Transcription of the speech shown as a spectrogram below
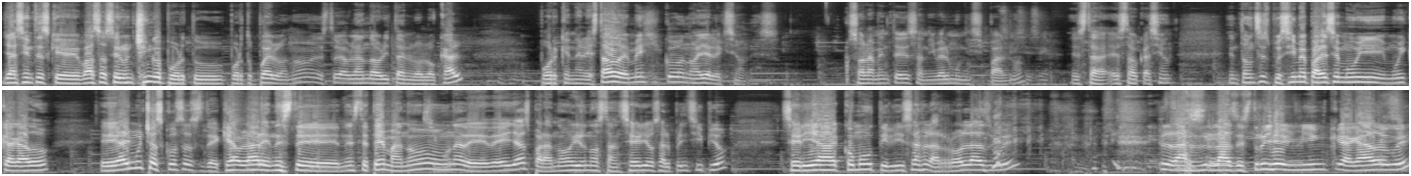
ya sientes que vas a hacer un chingo por tu, por tu pueblo, ¿no? Estoy hablando ahorita en lo local, porque en el Estado de México no hay elecciones. Solamente es a nivel municipal, ¿no? Sí, sí, sí. esta, esta ocasión. Entonces, pues sí me parece muy, muy cagado. Eh, hay muchas cosas de qué hablar en este, en este tema, ¿no? Una de, de ellas, para no irnos tan serios al principio, sería cómo utilizan las rolas, güey. las, las destruyen bien cagado, güey.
